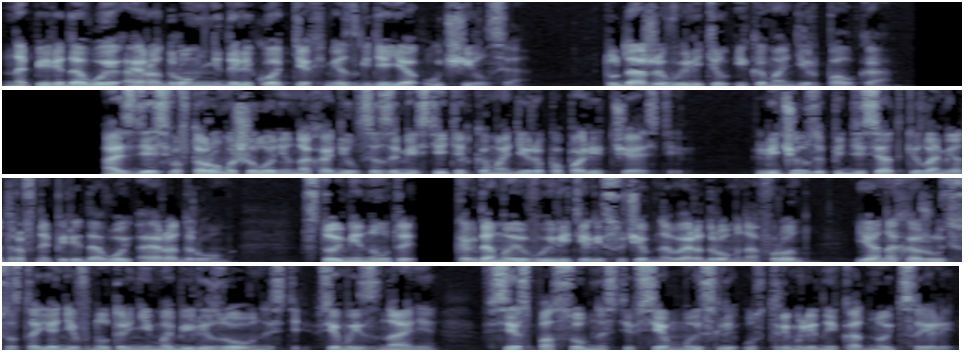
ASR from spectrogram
на передовой аэродром недалеко от тех мест, где я учился. Туда же вылетел и командир полка. А здесь во втором эшелоне находился заместитель командира по политчасти. Лечу за 50 километров на передовой аэродром. С той минуты, когда мы вылетели с учебного аэродрома на фронт, я нахожусь в состоянии внутренней мобилизованности. Все мои знания, все способности, все мысли устремлены к одной цели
